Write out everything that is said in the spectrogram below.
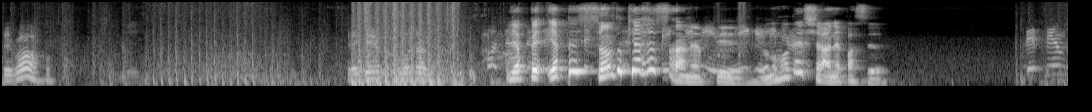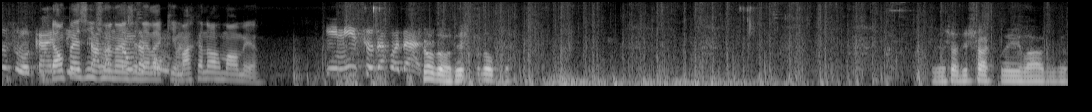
Pegou? Peguei, pulou. Rodada Ia, pe- ia pensando que ia restar, né? Porque eu não vou deixar, né, parceiro? Defenda os locais Dá um de pezinho na janela aqui, marca normal mesmo. Início da rodada. Deixa eu dou, deixa eu dou o pé. Deixa, deixa a Clay lá. viu?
